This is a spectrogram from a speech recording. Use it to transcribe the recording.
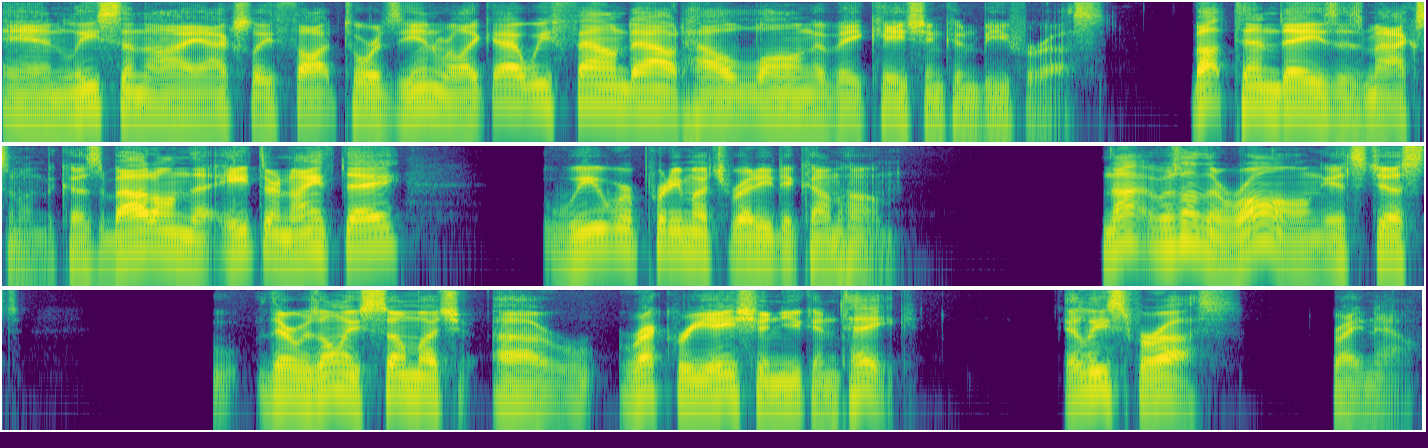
And Lisa and I actually thought towards the end, we're like, eh, we found out how long a vacation can be for us. About 10 days is maximum because about on the eighth or ninth day, we were pretty much ready to come home. Not, it was nothing wrong. It's just there was only so much uh, recreation you can take, at least for us right now.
